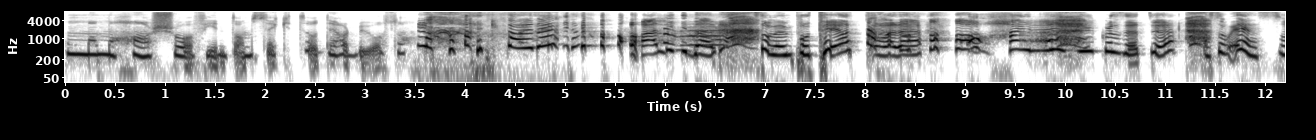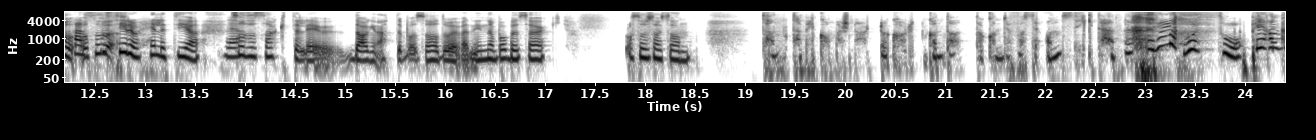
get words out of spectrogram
mamma har så fint ansikt, og det har du også. Sa du det? og jeg ligger der som en potet og bare Å, herregud, hvor søt du er! Altså, hun er så Og så sier hun hele tida Så hadde hun sagt henne dagen etterpå, så hadde hun en venninne på besøk, og så hadde hun sagt sånn Tanta mi kommer snart, kan, da, da kan du få se ansiktet hennes. Hun er så pen!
